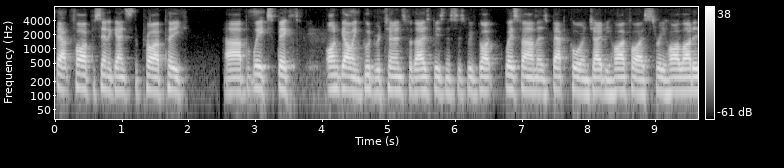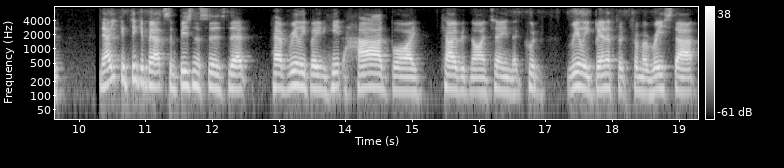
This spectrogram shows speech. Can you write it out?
about 5% against the prior peak, uh, but we expect ongoing good returns for those businesses. We've got Wesfarmers, Bapcor, and JB Hi-Fi as three highlighted. Now you can think about some businesses that have really been hit hard by COVID-19 that could really benefit from a restart.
